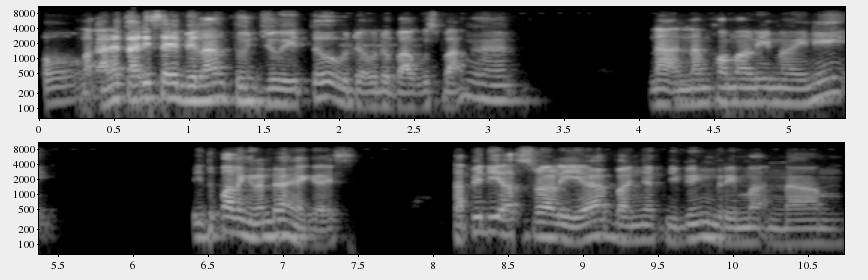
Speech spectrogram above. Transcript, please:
Oh. Makanya tadi saya bilang 7 itu udah udah bagus banget. Nah, 6,5 ini itu paling rendah ya, guys. Tapi di Australia banyak juga yang menerima 6.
